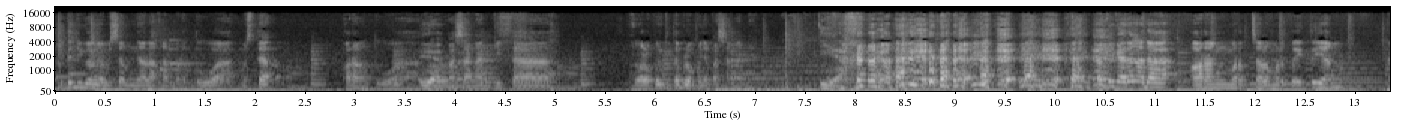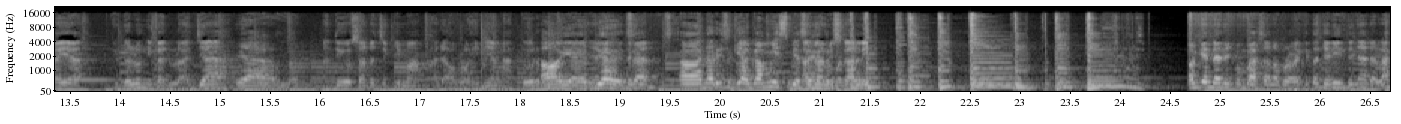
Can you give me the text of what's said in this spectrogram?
kita juga nggak bisa menyalahkan mertua mesti orang tua Iya, pasangan kita walaupun kita belum punya pasangan ya. Iya. Tapi kadang ada orang mer- calon mertua itu yang kayak udah lu nikah dulu aja. Iya benar. Nanti urusan rezeki mah ada Allah ini yang ngatur. Oh iya Ya dia kan, gitu kan? eh, dari segi agamis biasanya agamis sekali. Oke dari pembahasan obrolan kita jadi intinya adalah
